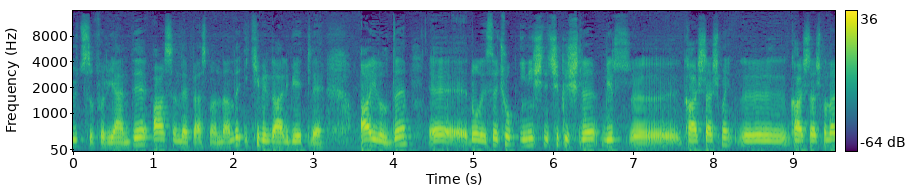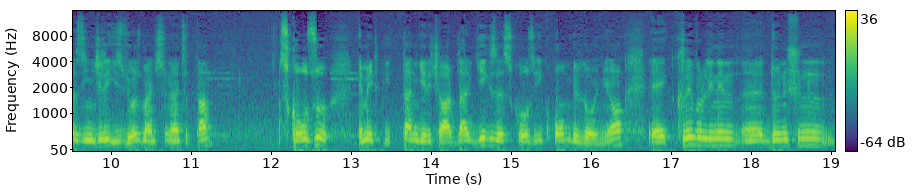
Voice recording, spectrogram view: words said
3-0 yendi. Arsenal deplasmanından da 2-1 galibiyetle ayrıldı. E, dolayısıyla çok inişli çıkışlı bir e, karşılaşma e, karşılaşmalar zinciri izliyoruz. Manchester United'dan Scholes'u emeklilikten geri çağırdılar. Giggs ve Scholes ilk 11'de oynuyor. E, Cleverley'nin e, dönüşünün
